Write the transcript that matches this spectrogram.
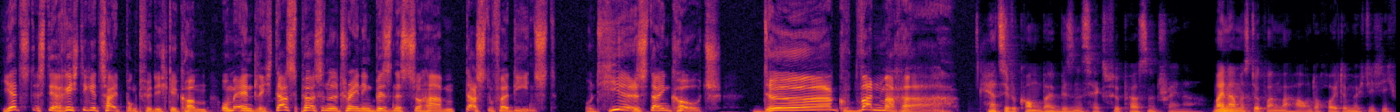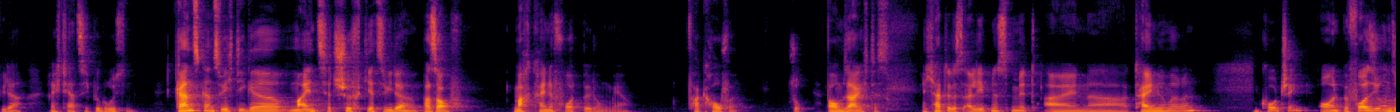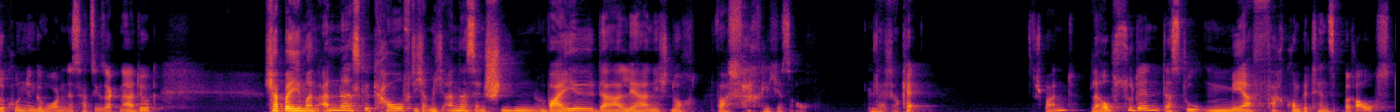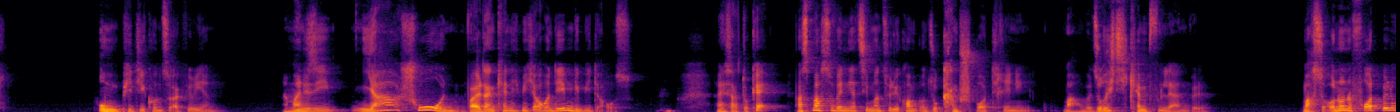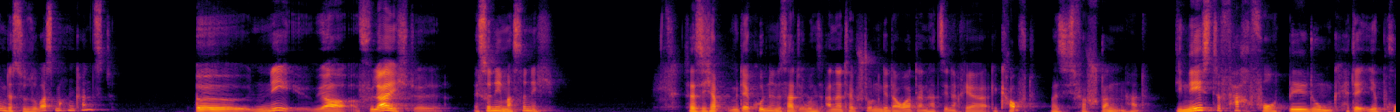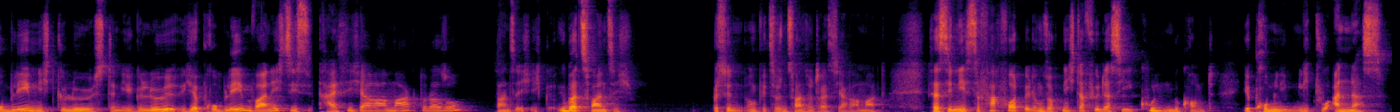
Jetzt ist der richtige Zeitpunkt für dich gekommen, um endlich das Personal Training Business zu haben, das du verdienst. Und hier ist dein Coach, Dirk Wannmacher. Herzlich willkommen bei Business Hacks für Personal Trainer. Mein Name ist Dirk Wannmacher und auch heute möchte ich dich wieder recht herzlich begrüßen. Ganz, ganz wichtige Mindset-Shift jetzt wieder. Pass auf, mach keine Fortbildung mehr. Verkaufe. So, warum sage ich das? Ich hatte das Erlebnis mit einer Teilnehmerin im Coaching und bevor sie unsere Kundin geworden ist, hat sie gesagt, na Dirk, ich habe bei jemand anders gekauft, ich habe mich anders entschieden, weil da lerne ich noch was Fachliches auch. Okay, spannend. Glaubst du denn, dass du mehr Fachkompetenz brauchst, um PT-Kunden zu akquirieren? Dann meinte sie, ja, schon, weil dann kenne ich mich auch in dem Gebiet aus. Dann ich sagte, okay, was machst du, wenn jetzt jemand zu dir kommt und so Kampfsporttraining machen will, so richtig kämpfen lernen will? Machst du auch noch eine Fortbildung, dass du sowas machen kannst? Äh, nee, ja, vielleicht. Äh, ich so, nee, machst du nicht. Das heißt, ich habe mit der Kundin, das hat übrigens anderthalb Stunden gedauert, dann hat sie nachher gekauft, weil sie es verstanden hat. Die nächste Fachfortbildung hätte ihr Problem nicht gelöst, denn ihr, gelö ihr Problem war nicht, sie ist 30 Jahre am Markt oder so, 20, ich, über 20, bisschen irgendwie zwischen 20 und 30 Jahre am Markt. Das heißt, die nächste Fachfortbildung sorgt nicht dafür, dass sie Kunden bekommt. Ihr Problem liegt woanders.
